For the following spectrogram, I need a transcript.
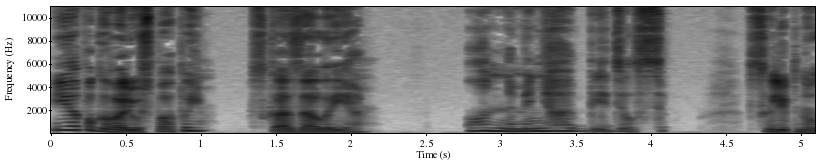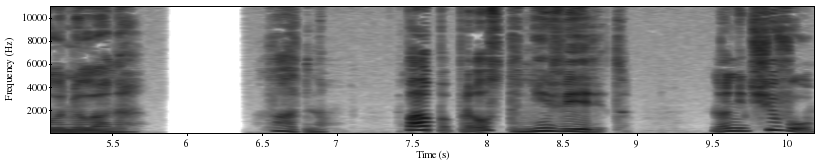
Я поговорю с папой, сказала я. Он на меня обиделся, всхлипнула Милана. Ладно, папа просто не верит. Но ничего,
